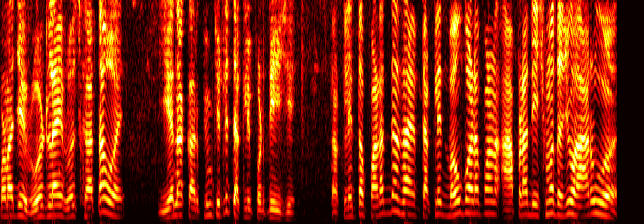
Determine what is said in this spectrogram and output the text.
પણ આ જે રોડ લાઈન રોજ ખાતા હોય એના કરફ્યુમ કેટલી તકલીફ પડતી છે? તકલીફ તો પડે જ ને સાહેબ તકલીફ બહુ પડે પણ આપણા દેશમાં તો હજુ સારું હોય.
